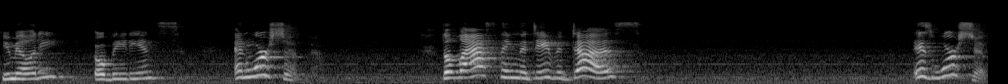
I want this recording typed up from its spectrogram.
Humility, obedience, and worship. The last thing that David does is worship.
